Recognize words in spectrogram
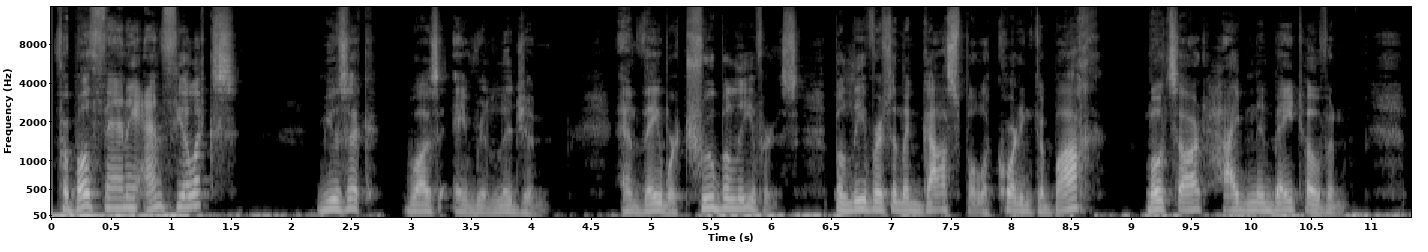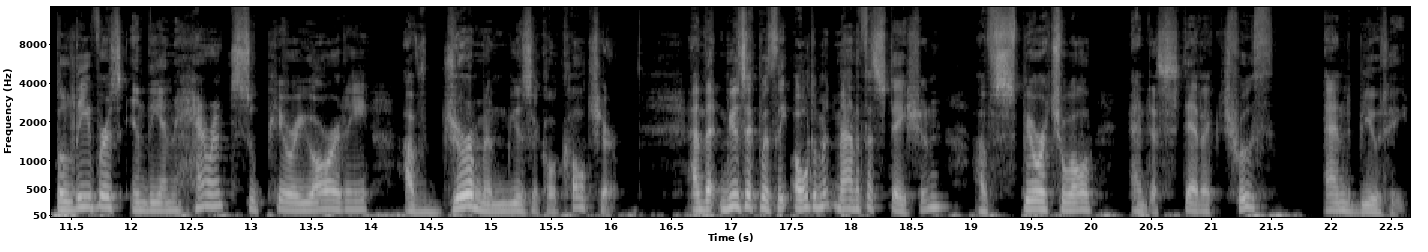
For both Fanny and Felix, music was a religion, and they were true believers, believers in the gospel according to Bach, Mozart, Haydn, and Beethoven, believers in the inherent superiority of German musical culture, and that music was the ultimate manifestation of spiritual and aesthetic truth and beauty.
